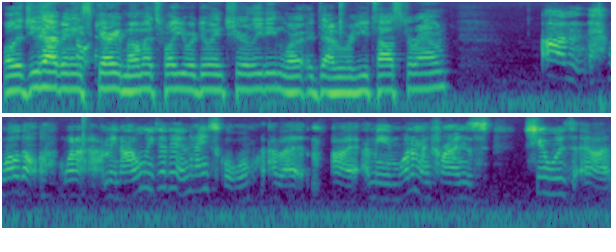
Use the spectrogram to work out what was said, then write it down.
Well, did you have any scary moments while you were doing cheerleading? Were uh, were you tossed around? Um, well, when I, I mean, I only did it in high school, uh, but I, I mean, one of my friends, she was um,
